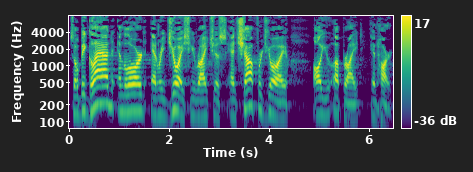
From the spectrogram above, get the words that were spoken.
So be glad in the Lord and rejoice, you righteous, and shout for joy, all you upright in heart.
